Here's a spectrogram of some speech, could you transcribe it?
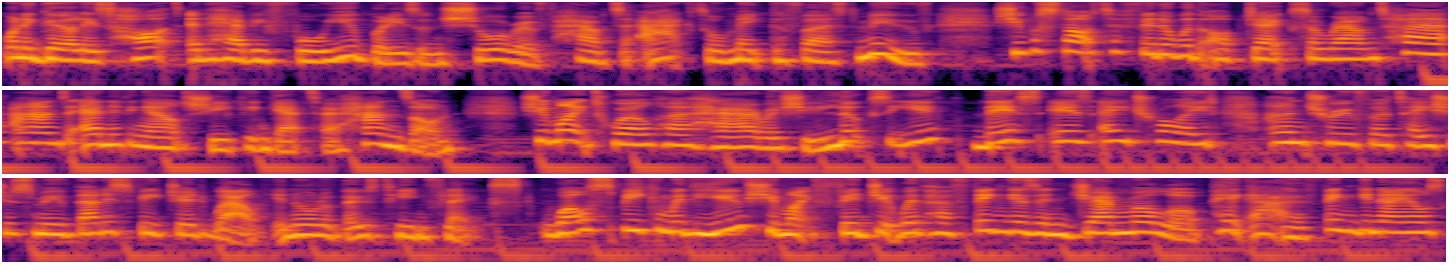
When a girl is hot and heavy for you but is unsure of how to act or make the first move, she will start to fiddle with objects around her and anything else she can get her hands on. She might twirl her hair as she looks at you. This is a tried and true flirtatious move that is featured, well, in all of those teen flicks. While speaking with you, she might fidget with her fingers in general or pick at her fingernails,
